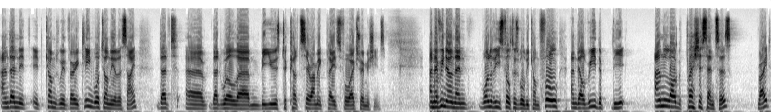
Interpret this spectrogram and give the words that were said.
and then it, it comes with very clean water on the other side that uh, that will um, be used to cut ceramic plates for X-ray machines. And every now and then, one of these filters will become full, and they'll read the, the analog pressure sensors, right?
